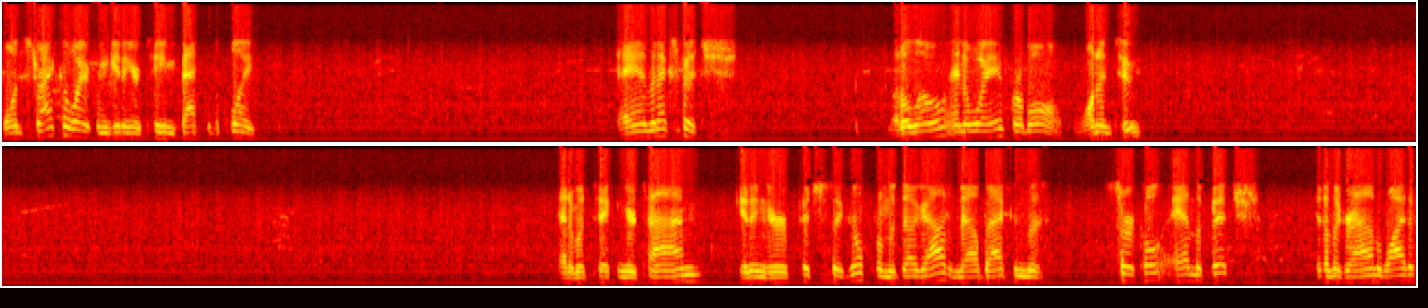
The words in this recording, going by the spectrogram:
one strike away from getting her team back to the plate. And the next pitch. A Little low and away for a ball. One and two. Edema taking her time, getting her pitch signal from the dugout, and now back in the circle and the pitch. Hit on the ground, wide of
